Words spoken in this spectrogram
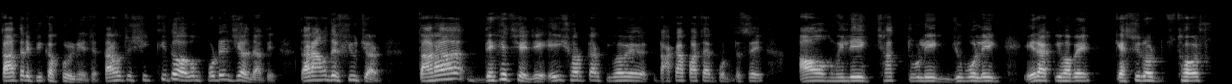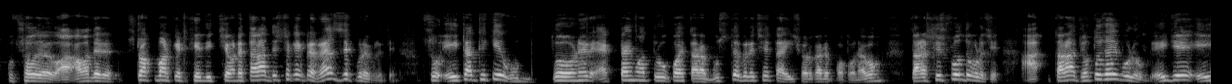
তাড়াতাড়ি পিক আপ করে নিয়েছে। তারা হচ্ছে শিক্ষিত এবং পোটেনশিয়াল জাতি। তারা আমাদের ফিউচার তারা দেখেছে যে এই সরকার কীভাবে টাকা পাচার করতেছে, আওয়ামী লীগ, ছাত্রলীগ, যুবলীগ, এরা কীভাবে ক্যাসিনো আমাদের স্টক মার্কেট খেয়ে দিচ্ছে মানে তারা দেশটাকে একটা র্যান্সেট করে ফেলেছে। সো এইটা থেকে উত্তরণের একটাই মাত্র উপায় তারা বুঝতে পেরেছে, তাই এই সরকারের পতন। এবং তারা শেষ পর্যন্ত বলেছে তারা যত যাই বলুক, এই যে, এই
